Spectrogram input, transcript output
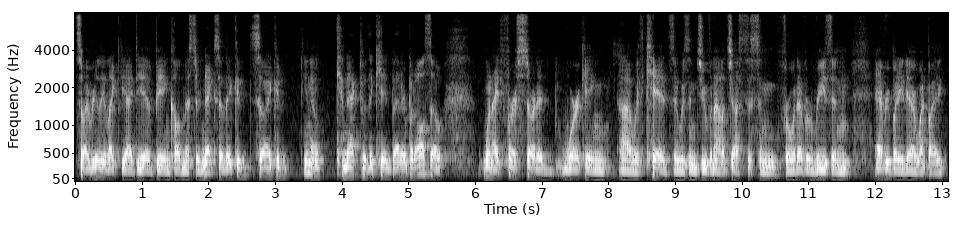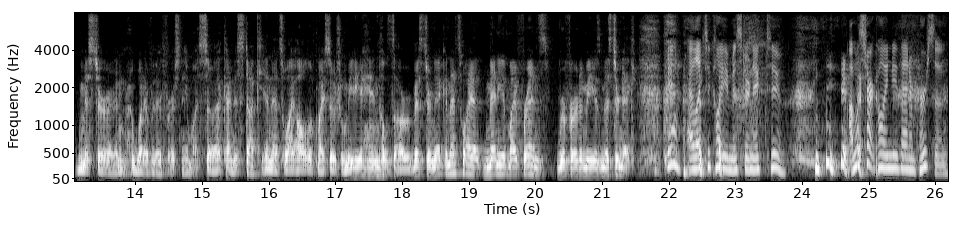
so I really liked the idea of being called Mr. Nick, so they could, so I could, you know, connect with a kid better. But also, when I first started working uh, with kids, it was in juvenile justice, and for whatever reason, everybody there went by Mister and whatever their first name was. So that kind of stuck, and that's why all of my social media handles are Mister Nick, and that's why many of my friends refer to me as Mister Nick. Yeah, I like to call you Mr. Nick too. I'm gonna start calling you that in person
